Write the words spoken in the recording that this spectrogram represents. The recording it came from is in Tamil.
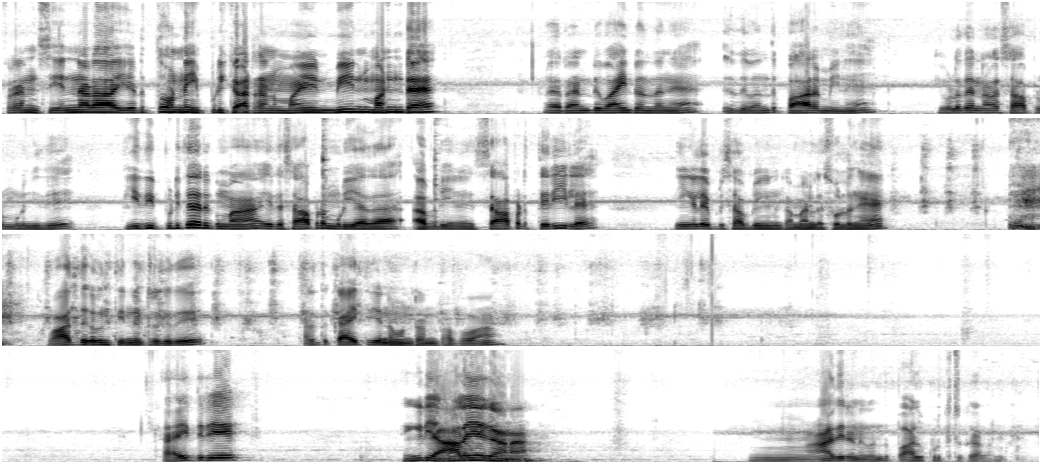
ஃப்ரெண்ட்ஸ் என்னடா எடுத்தோடனே இப்படி காட்டுறான்? மீன் மீன் மண்டை. ரெண்டு வாங்கிட்டு வந்தேங்க. இது வந்து பாறை மீன். இவ்வளோ தான் என்னால் சாப்பிட முடிஞ்சுது. இது இப்படி தான் இருக்குமா? இதை சாப்பிட முடியாதா? அப்படின்னு சாப்பிட தெரியல. நீங்களே எப்படி சாப்பிடுவீங்கன்னு கமெண்டில் சொல்லுங்கள் வாத்துகளும் தின்னுட்டு இருக்குது அடுத்து காய்கறி என்ன பண்ணுறான்னு பார்ப்போம். காய்கறி எங்கடி ஆலையே காணா? ஆதிரனுக்கு வந்து பால் கொடுத்துட்ருக்காளாம்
